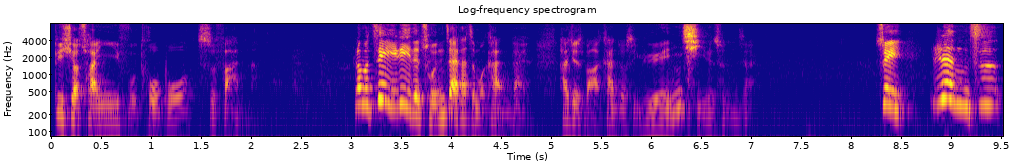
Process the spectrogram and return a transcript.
必须要穿衣服、脱钵、吃饭呢。那么这一类的存在，他怎么看待？他就是把它看作是缘起的存在。所以认知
